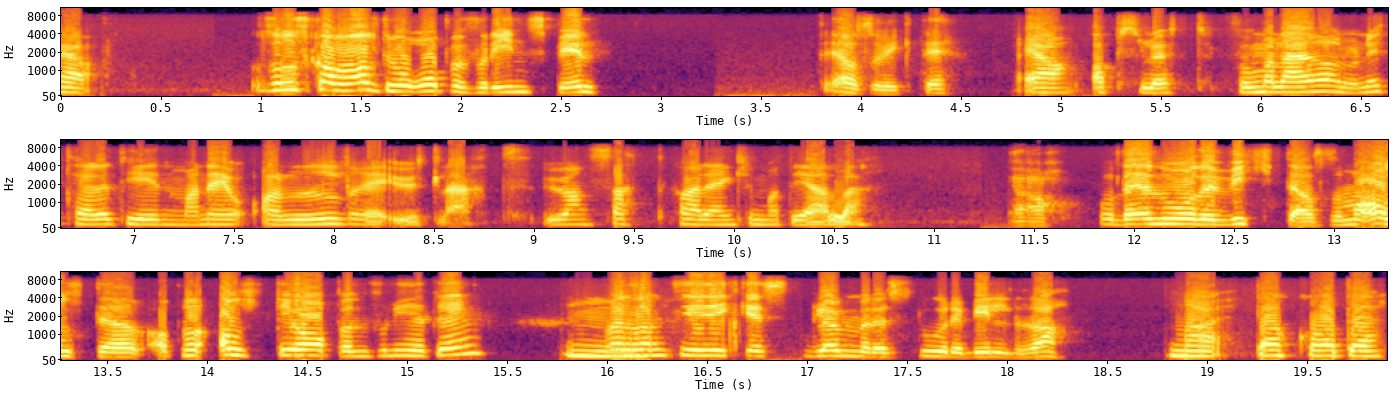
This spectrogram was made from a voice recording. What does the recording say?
Ja. Og så skal man alltid være åpen for innspill. Det er også viktig. ja, absolutt. For man lærer noe nytt hele tiden. Man er jo aldri utlært, uansett hva det egentlig måtte gjelde. Ja, og det er noe av det viktigste, man alltid, at man alltid er åpen for nye ting, Mm. men samtidig ikke glemmer det store bildet, da. Nei, det er akkurat det.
